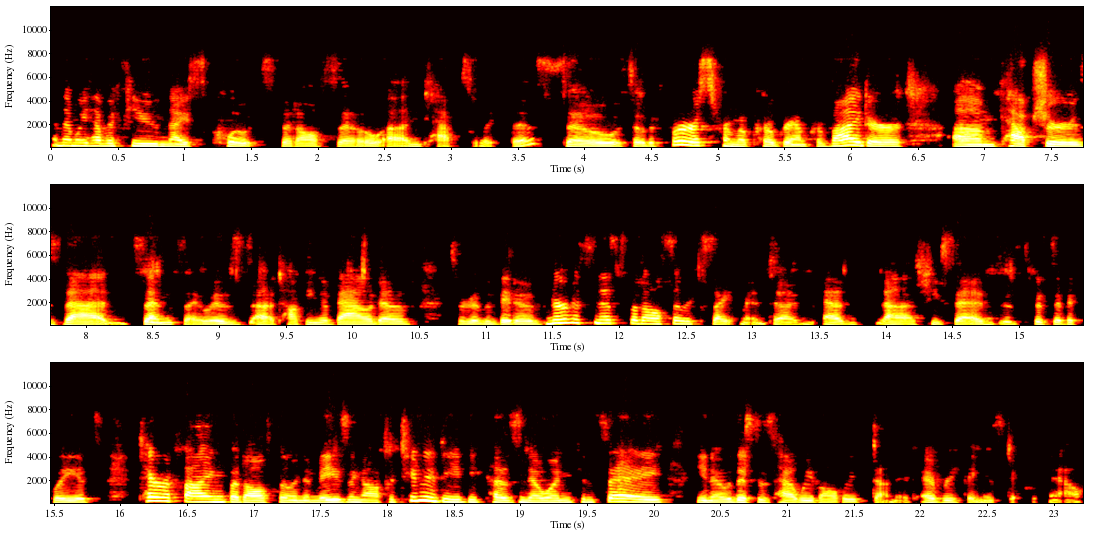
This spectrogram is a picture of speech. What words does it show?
And then we have a few nice quotes that also uh, encapsulate this. So, so the first from a program provider um, captures that sense I was uh, talking about of sort of a bit of nervousness, but also excitement. Uh, as uh, she said, specifically, it's terrifying, but also an amazing opportunity because no one can say, you know, this is how we've always done it. Everything is different now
